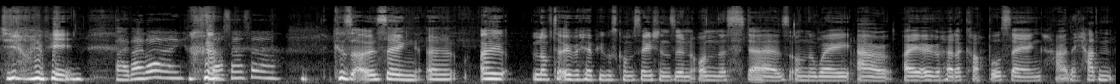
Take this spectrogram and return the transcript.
Do you know what I mean? Bye bye bye. Because I was saying, uh, I love to overhear people's conversations, and on the stairs on the way out, I overheard a couple saying how they hadn't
